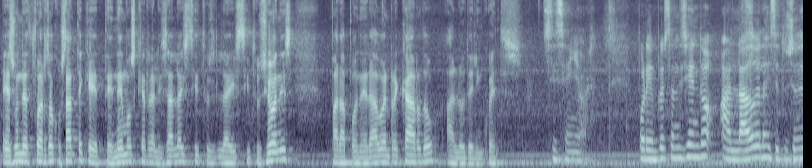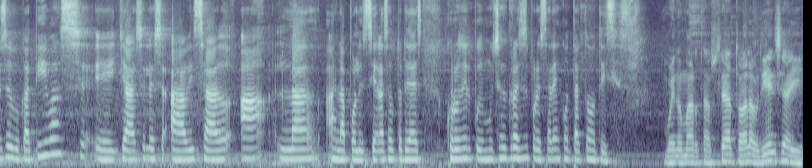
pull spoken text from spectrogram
es un esfuerzo constante que tenemos que realizar las, instituciones para poner a buen recardo a los delincuentes. Sí, señor. Por ejemplo, están diciendo, al lado de las instituciones educativas, eh, ya se les ha avisado a la, a la policía, a las autoridades. Coronel, pues muchas gracias por estar en Contacto Noticias. Bueno, Marta, a usted, a toda la audiencia y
